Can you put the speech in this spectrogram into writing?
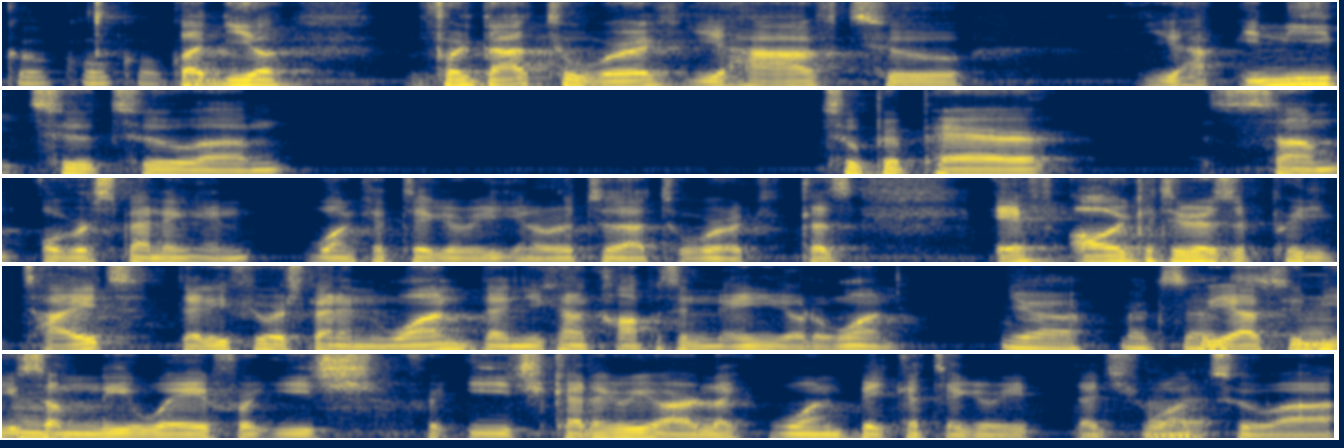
Cool, cool, cool. But cool. you for that to work, you have to you have you need to to um to prepare some overspending in one category in order to that to work. Because if all your categories are pretty tight, then if you were spending one, then you can't compensate in any other one. yeah, makes sense. So you have to leave Mhm. some leeway for each for each category or like one big category that you Got want it. to uh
